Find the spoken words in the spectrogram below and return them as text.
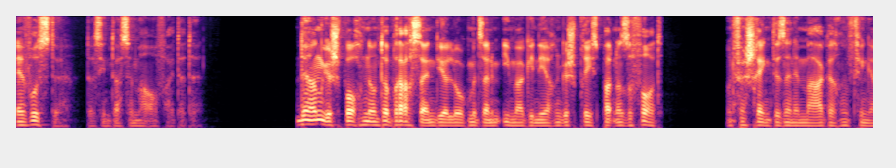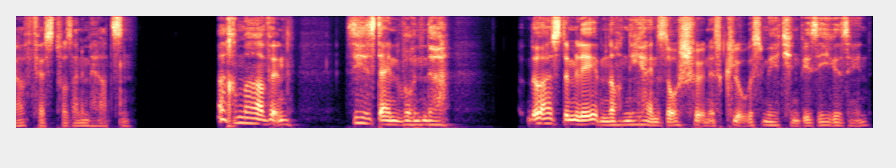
Er wusste, dass ihn das immer aufheiterte. Der Angesprochene unterbrach seinen Dialog mit seinem imaginären Gesprächspartner sofort und verschränkte seine mageren Finger fest vor seinem Herzen. Ach, Marvin, sie ist ein Wunder. Du hast im Leben noch nie ein so schönes, kluges Mädchen wie sie gesehen.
